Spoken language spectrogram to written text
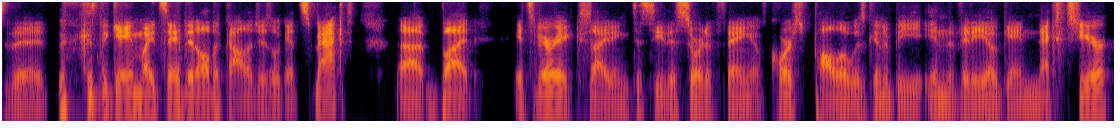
the because the game might say that all the colleges will get smacked. Uh, but it's very exciting to see this sort of thing. Of course, Paolo was going to be in the video game next year,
